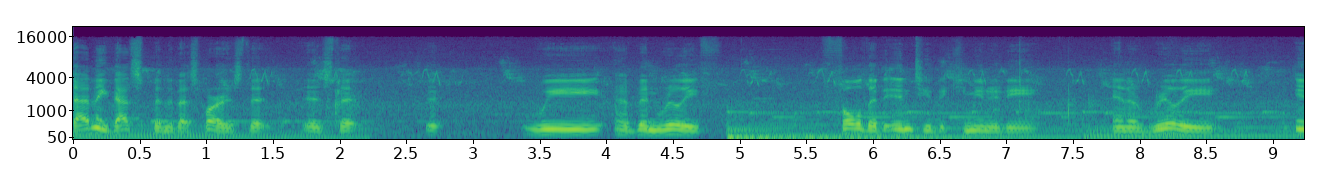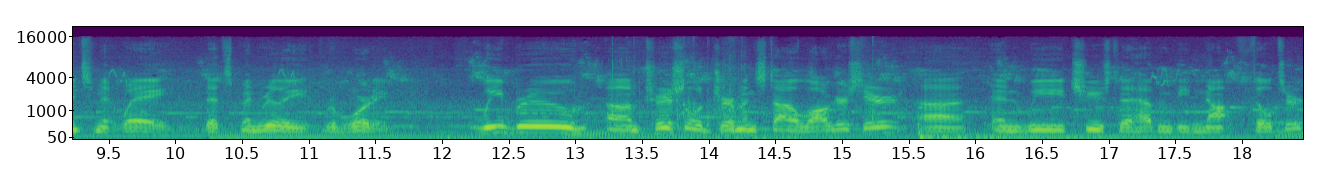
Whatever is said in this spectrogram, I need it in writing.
I think that's been the best part is that is that it, we have been really folded into the community in a really intimate way that's been really rewarding. We brew um, traditional German style lagers here uh, and we choose to have them be not filtered.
